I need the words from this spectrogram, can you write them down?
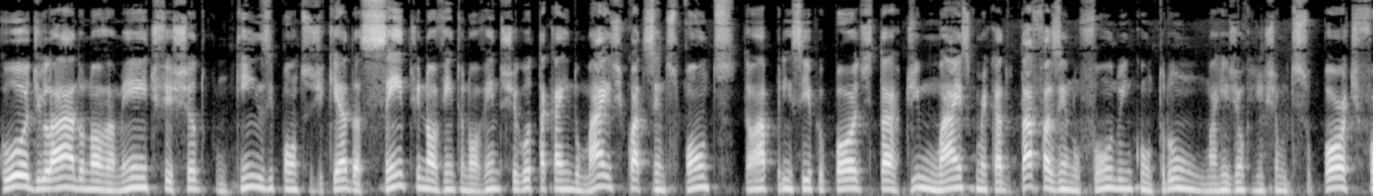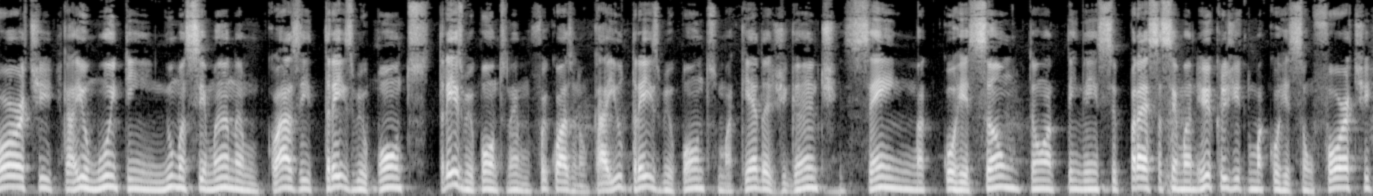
ficou de lado novamente, fechando com 15 pontos de queda, 190,90, chegou a estar tá caindo mais de 400 pontos. Então, a princípio, pode estar demais que o mercado está fazendo no fundo, encontrou uma região que a gente chama de suporte forte, caiu muito em uma semana, quase 3 mil pontos, 3 mil pontos, né? Não foi quase não, caiu 3 mil pontos, uma queda gigante, sem uma correção. Então, a tendência para essa semana, eu acredito numa correção forte.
